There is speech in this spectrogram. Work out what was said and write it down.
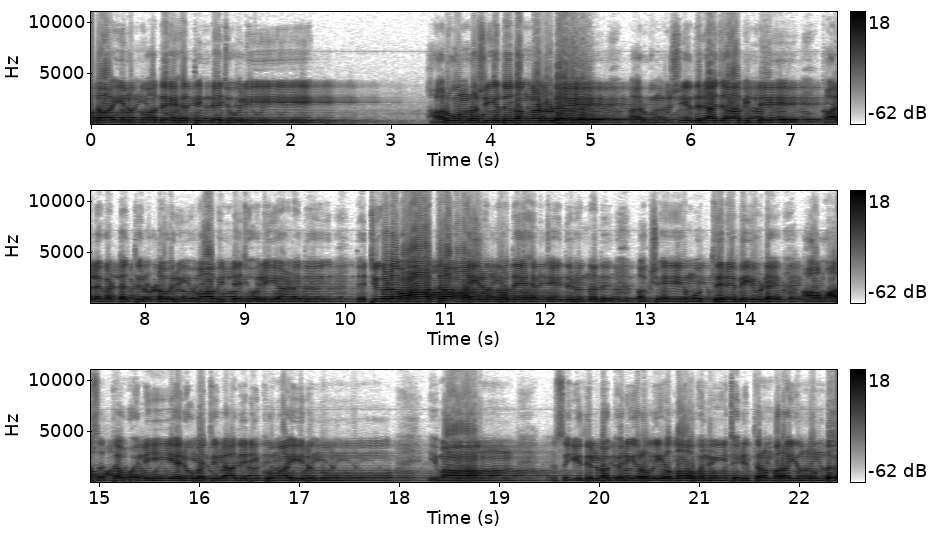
ഇതായിരുന്നു അദ്ദേഹത്തിന്റെ ജോലി. ഹറൂൺ റഷീദ് തങ്ങളുടെ ഹറൂൺ റഷീദ് രാജാവിന്റെ കാലഘട്ടത്തിലുള്ള ഒരു യുവാവിന്റെ ജോലിയാണത്. തെറ്റുകൾ മാത്രമായിരുന്നു അദ്ദേഹം ചെയ്തിരുന്നത്. പക്ഷേ മുത്തുനബിയുടെ ആ മാസത്തെ വലിയ രൂപത്തിൽ ആദരിക്കുമായിരുന്നു ഇമാം സയ്യിദുൽ ബക്കരി റളിയല്ലാഹു അൻഹു ഈ ചരിത്രം പറയുന്നുണ്ട്.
